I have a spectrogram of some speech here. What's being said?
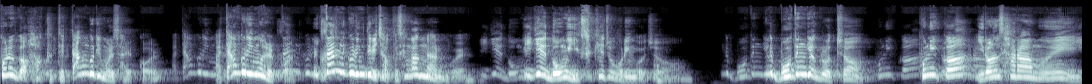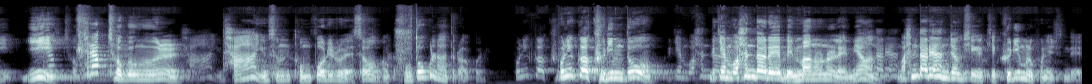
보니까 아, 그때 딴 그림을 살 걸. 아, 딴, 그림을, 아, 딴 그림을 할 걸. 딴 그림들이 자꾸 생각나는 거예요. 이게 너무, 익숙해져 버린 거죠. 게, 모든 게 그렇죠. 보니까, 보니까 이런 사람의 이 쾌락 적응을 다 요즘 돈벌이로 해서 구독을 하더라고요. 보니까 그림도 이렇게 뭐 한 달에 몇만 원을 내면 뭐한 달에 한 장씩 이렇게 그림을 보내준대요.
